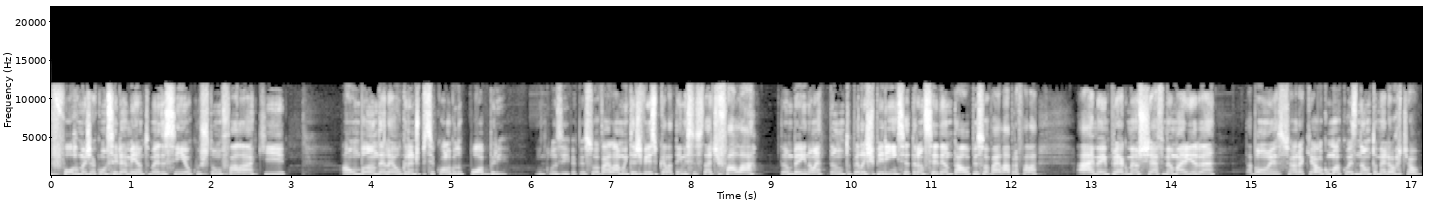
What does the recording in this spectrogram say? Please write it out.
formas de aconselhamento, mas assim, eu costumo falar que a Umbanda é o grande psicólogo do pobre, inclusive. A pessoa vai lá muitas vezes porque ela tem necessidade de falar também, não é tanto pela experiência transcendental. A pessoa vai lá para falar: "Ai, meu emprego, meu chefe, meu marido, né? Tá bom, a senhora quer alguma coisa? Não, tô melhor, tchau."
